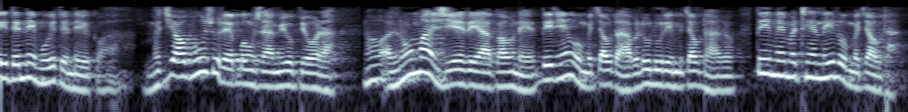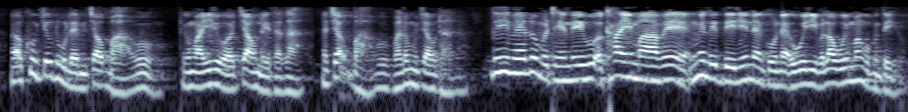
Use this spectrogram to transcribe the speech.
တည်တဲ့နေ့မွေးတဲ့နေ့ကွာမကြောက်ဘူးဆိုတဲ့ပုံစံမျိုးပြောတာနော်အလွန်မှရဲတရားကောင်းတယ်တည်ခြင်းကိုမကြောက်တာဘယ်လိုလူတွေမကြောက်တာတော့တည်မယ်မထင်သေးလို့မကြောက်တာနော်အခုကျုပ်တို့လည်းမကြောက်ပါဘူးဒီကမာကြီးတို့ကကြောက်နေသလားမကြောက်ပါဘူးဘာလို့မကြောက်တာတော့တည်မယ်လို့မထင်သေးဘူးအခိုင်အမာပဲအမေလေးတည်ခြင်းနဲ့ကိုယ်နဲ့အဝေးကြီးဘယ်လောက်ဝေးမှန်းကိုမသိဘူး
